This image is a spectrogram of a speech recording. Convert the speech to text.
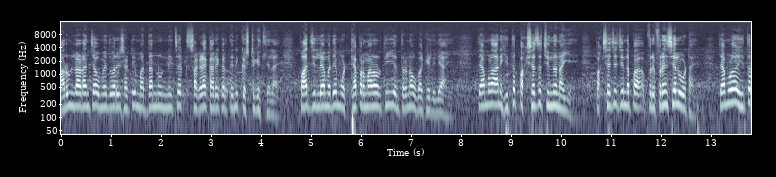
अरुण लाडांच्या उमेदवारीसाठी मतदान नोंदणीचं सगळ्या कार्यकर्त्यांनी कष्ट घेतलेलं आहे. पाच जिल्ह्यामध्ये मोठ्या प्रमाणावरती यंत्रणा उभा केलेली आहे. त्यामुळं आणि इथं पक्षाचं चिन्ह नाही आहे पक्षाचे चिन्ह प प्रिफरन्शियल वोट आहे त्यामुळं इथं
